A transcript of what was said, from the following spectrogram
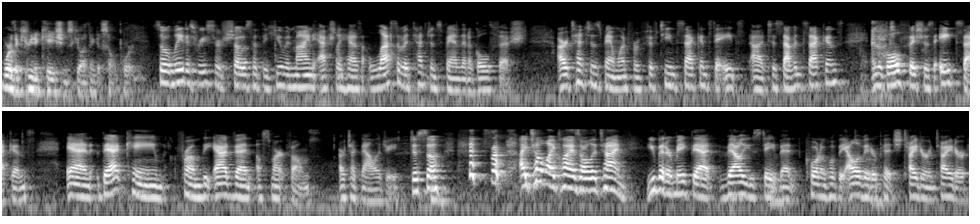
where the communication skill, I think, is so important. So, latest research shows that the human mind actually has less of attention span than a goldfish. Our attention span went from 15 seconds to eight uh, to seven seconds, and the goldfish is eight seconds, and that came from the advent of smartphones, our technology. Just so, so I tell my clients all the time, you better make that value statement, quote unquote, the elevator pitch, tighter and tighter,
